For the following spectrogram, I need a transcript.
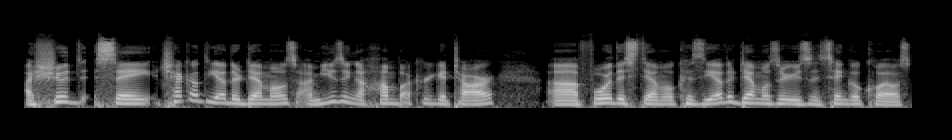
I should say, check out the other demos. I'm using a humbucker guitar uh, for this demo because the other demos are using single coils.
